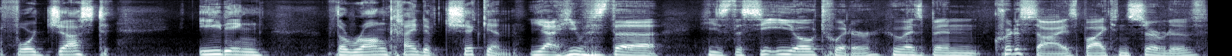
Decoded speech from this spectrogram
for just eating the wrong kind of chicken. Yeah, he was the he's the CEO of Twitter who has been criticized by conservative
